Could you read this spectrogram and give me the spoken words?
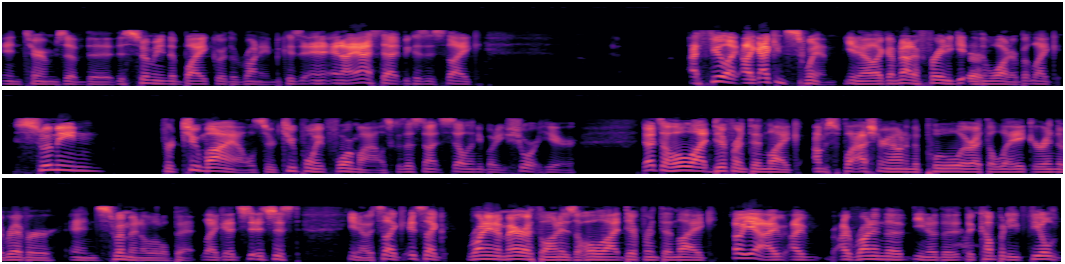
in terms of the, the swimming, the bike, or the running? Because and, and I ask that because it's like I feel like like I can swim, you know, like I'm not afraid to get sure. in the water, but like swimming for two miles or 2.4 miles, because let's not sell anybody short here. That's a whole lot different than like I'm splashing around in the pool or at the lake or in the river and swimming a little bit. Like it's it's just you know it's like it's like running a marathon is a whole lot different than like oh yeah I I, I run in the you know the the company field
